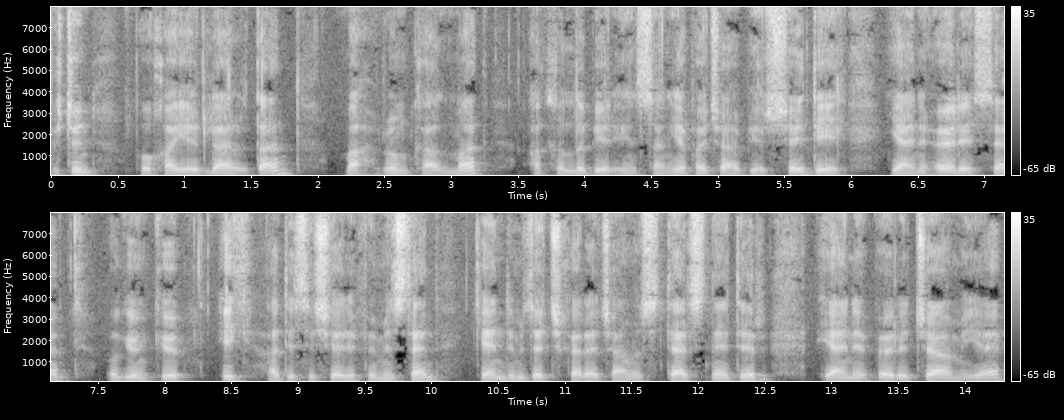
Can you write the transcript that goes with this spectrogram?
Bütün bu hayırlardan mahrum kalmak akıllı bir insan yapacağı bir şey değil. Yani öyleyse bugünkü ilk hadisi şerifimizden kendimize çıkaracağımız ders nedir? Yani böyle camiye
